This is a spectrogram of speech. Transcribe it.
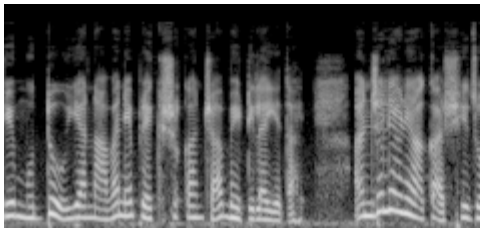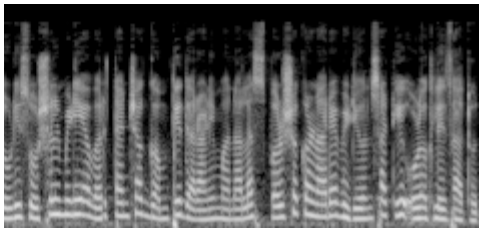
यू मुद्दू या नावाने प्रेक्षकांच्या भेटीला येत आहे. अंजली आणि आकाश ही जोडी सोशल मीडियावर त्यांच्या गमतीदार आणि मनाला स्पर्श करणाऱ्या व्हिडिओंसाठी ओळखली जात होती.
